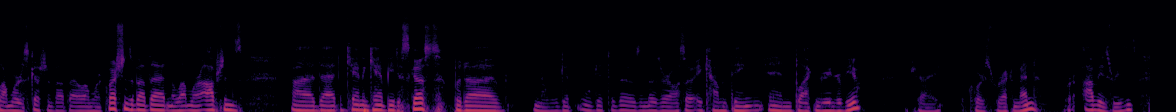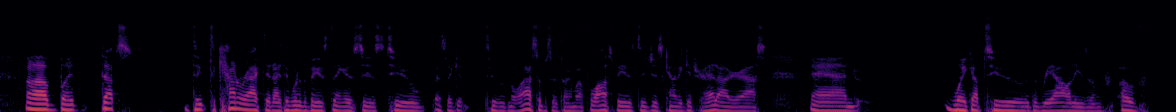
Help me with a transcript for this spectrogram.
lot more discussion about that, a lot more questions about that, and a lot more options uh, that can and can't be discussed. But uh, you know, we'll get we'll get to those, and those are also a common theme in Black and Green Review, which I of course recommend for obvious reasons. but that's to, to counteract it, I think one of the biggest things is, is to, as I get to the last episode talking about philosophy, is to just kind of get your head out of your ass and wake up to the realities of of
